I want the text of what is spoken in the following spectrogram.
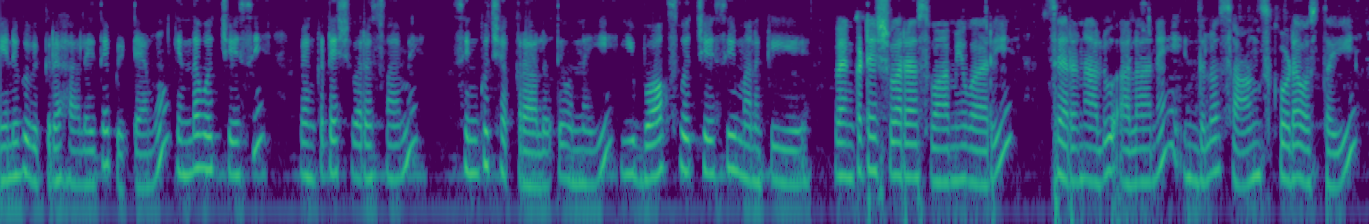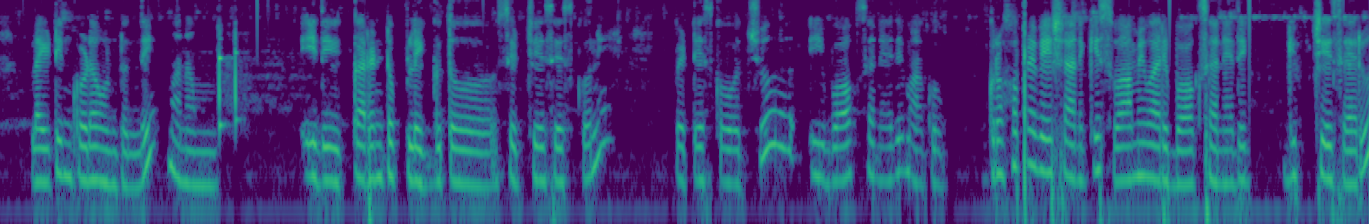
ఏనుగు విగ్రహాలు అయితే పెట్టాము. కింద వచ్చేసి వెంకటేశ్వర స్వామి శంకు చక్రాలు అయితే ఉన్నాయి. ఈ బాక్స్ వచ్చేసి మనకి వెంకటేశ్వర స్వామి వారి శరణాలు అలానే ఇందులో సాంగ్స్ కూడా వస్తాయి. లైటింగ్ కూడా ఉంటుంది. మనం ఇది కరెంటు ప్లగ్తో సెట్ చేసేసుకొని పెట్టేసుకోవచ్చు. ఈ బాక్స్ అనేది మాకు గృహప్రవేశానికి స్వామివారి బాక్స్ అనేది గిఫ్ట్ చేశారు.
